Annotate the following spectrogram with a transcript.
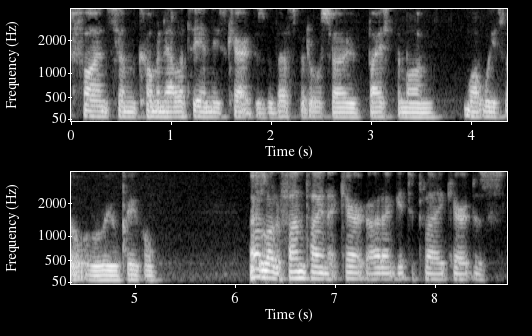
find some commonality in these characters with us, but also base them on what we thought were real people. I had a lot of fun playing that character. I don't get to play characters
